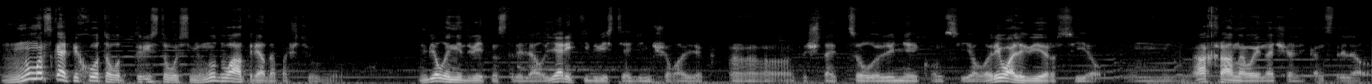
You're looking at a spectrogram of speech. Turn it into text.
Ну, морская пехота, вот 308, ну, два отряда почти убил. Белый медведь настрелял, Ярики 201 человек, э, то считай, целую линейку он съел, револьвер съел, м, охрановый начальник он стрелял.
